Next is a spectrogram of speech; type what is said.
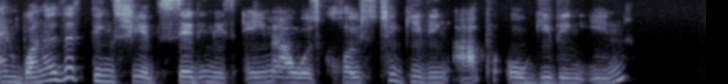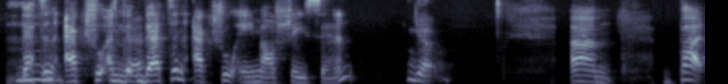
And one of the things she had said in this email was close to giving up or giving in. That's an actual, and Okay. that's an actual email she sent. Yeah. Um, but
